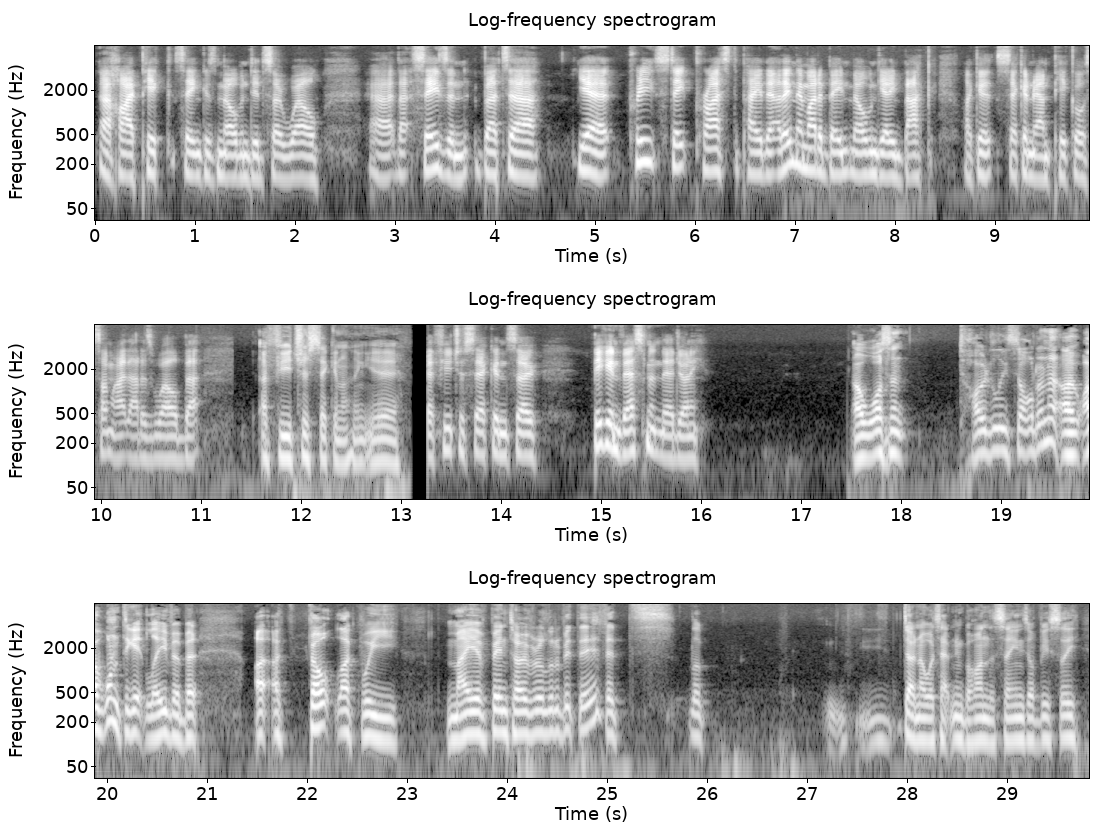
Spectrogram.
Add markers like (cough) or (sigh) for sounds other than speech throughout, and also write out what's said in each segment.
a high pick, seeing because Melbourne did so well uh, that season. But uh, yeah, pretty steep price to pay there. I think there might have been Melbourne getting back like a second round pick or something like that as well. But a future second, I think, yeah. A future second. So big investment there, Johnny. I wasn't totally sold on it. I, I wanted to get Lever, but I, I, felt like we may have bent over a little bit there. It's look, don't know what's happening behind the scenes, obviously.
